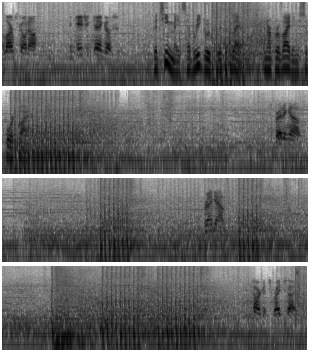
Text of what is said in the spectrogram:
Alarm's going off. Engaging tangos. The teammates have regrouped with the player and are providing support fire. Spreading out. Frag out. Targets, right side.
